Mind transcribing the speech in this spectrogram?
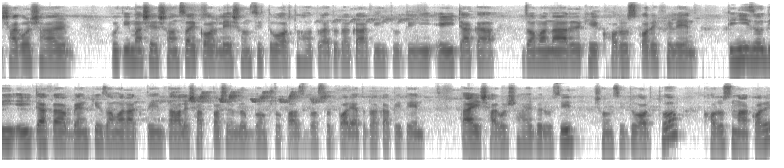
সাগর সাহেব প্রতি মাসে সঞ্চয় করলে সঞ্চিত অর্থ হতো এত টাকা, কিন্তু তিনি এই টাকা জমা না রেখে খরচ করে ফেলেন। তিনি যদি এই টাকা ব্যাংকে জমা রাখতেন, তাহলে সাত পার্সেন্ট লভ্যাংশ পাঁচ বছর পর এত টাকা পেতেন। তাই সাগর সাহেবের উচিত সঞ্চিত অর্থ খরচ না করে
